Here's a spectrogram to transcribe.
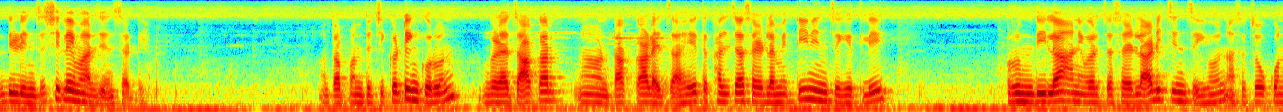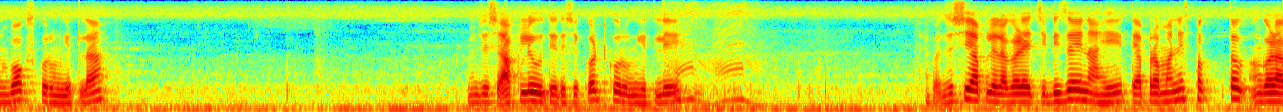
दीड इंच शिलाई मार्जिनसाठी आता आपण त्याची कटिंग करून गळ्याचा आकार टाक काढायचा आहे. तर खालच्या साईडला मी तीन इंच घेतली. रुंदीला आणि वरच्या साईडला अडीच इंच घेऊन असं चौकोन बॉक्स करून घेतला. म्हणजे जसे आखले होते तसे कट करून घेतले. जशी आपल्याला गळ्याची डिझाईन आहे त्याप्रमाणेच फक्त गळा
